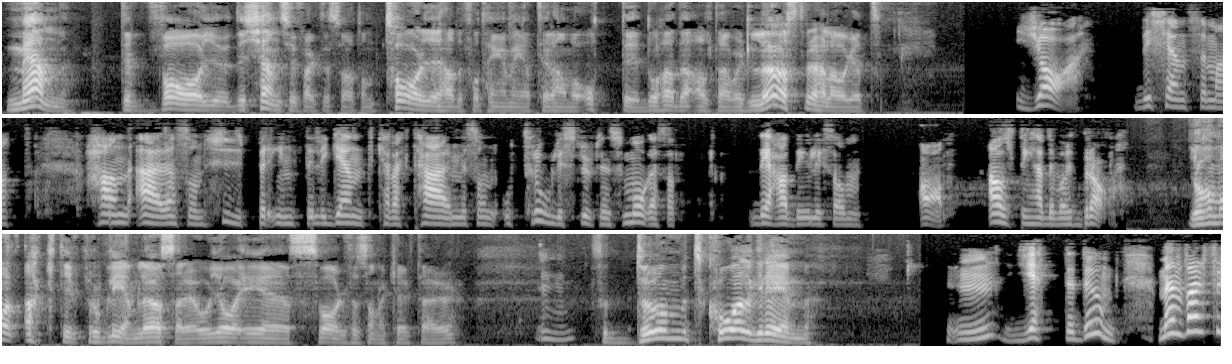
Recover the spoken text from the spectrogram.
Men det var ju, det känns ju faktiskt så att om Tarjei hade fått hänga med till han var 80, då hade allt det här varit löst för det här laget. Ja, det känns som att han är en sån hyperintelligent karaktär med sån otrolig slutningsförmåga så att det hade ju liksom, ja, allting hade varit bra. Ja, han var en aktiv problemlösare och jag är svag för sådana karaktärer. Så dumt Kolgrim! Mm, jättedumt. Men varför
